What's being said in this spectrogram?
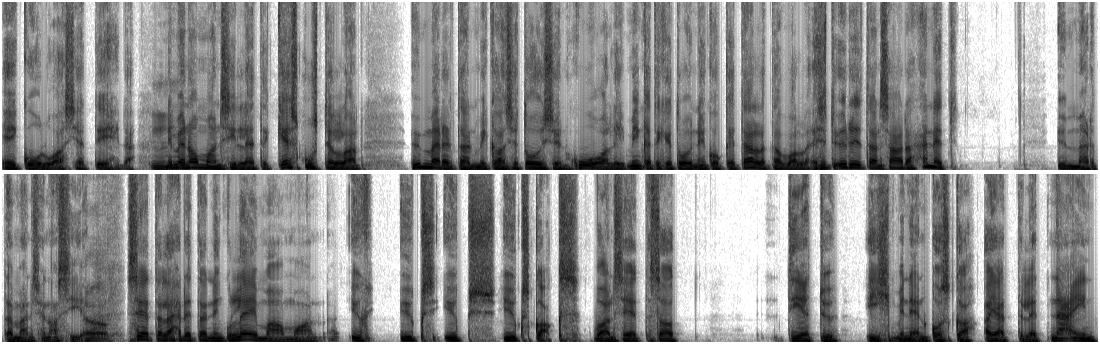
ei kuulu asia tehdä. Mm. Nimenomaan sillä, että keskustellaan, ymmärretään mikä on se toisen huoli, minkä tekee toinen kokee tällä tavalla. Ja sitten yritetään saada hänet ymmärtämään sen asian. Joo. Se, että lähdetään niin kuin leimaamaan y- yksi, yksi, yksi, kaksi, vaan se, että sä oot tietty ihminen, koska ajattelet näin.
